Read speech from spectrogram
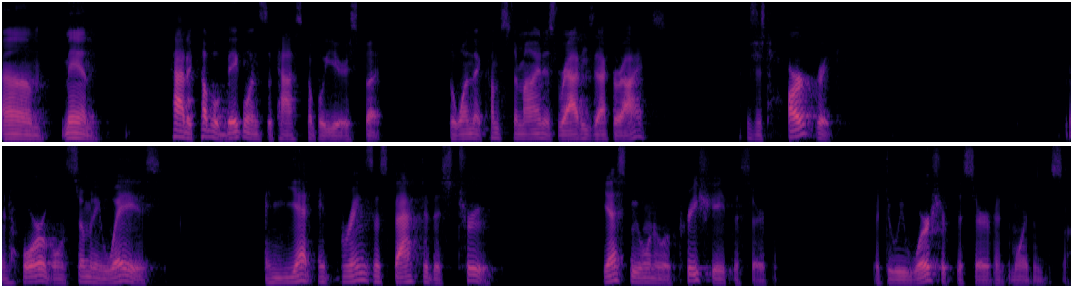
Um, man, had a couple big ones the past couple years, but the one that comes to mind is Ravi Zacharias. It was just heartbreaking and horrible in so many ways. And yet it brings us back to this truth. Yes, we want to appreciate the servant, but do we worship the servant more than the son?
